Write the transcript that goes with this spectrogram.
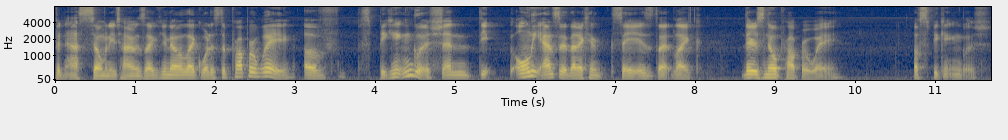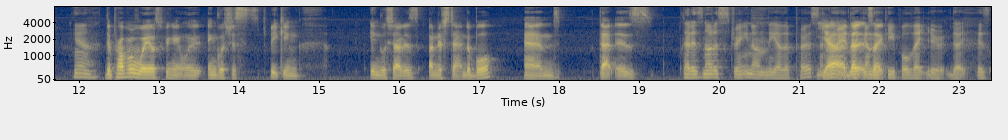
been asked so many times. Like, you know, like what is the proper way of speaking English? And the only answer that I can say is that like there's no proper way of speaking English. yeah The proper way of speaking English is speaking English that is understandable and that is that is not a strain on the other person. Yeah, right? that like on the people that you that is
